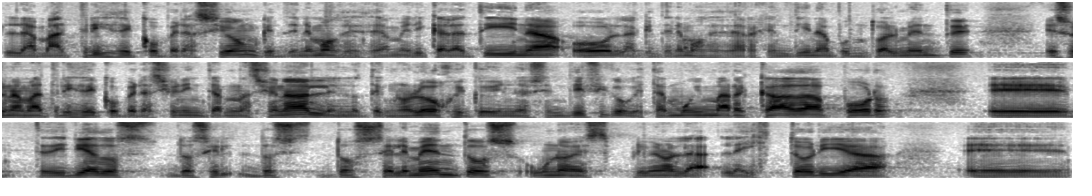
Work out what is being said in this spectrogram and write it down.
la matriz de cooperación que tenemos desde América Latina o la que tenemos desde Argentina puntualmente, es una matriz de cooperación internacional en lo tecnológico y en lo científico que está muy marcada por, eh, te diría, dos, dos, dos, elementos. Uno es, primero, la, la historia eh,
